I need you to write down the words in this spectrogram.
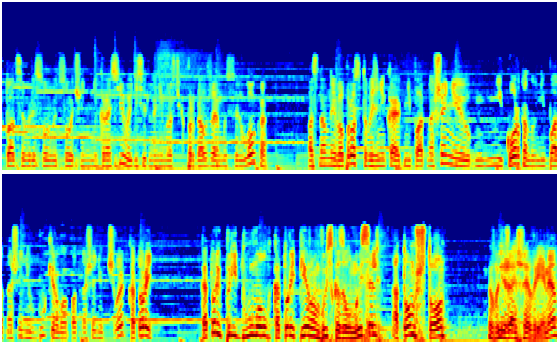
ситуация вырисовывается очень некрасиво, и действительно немножечко продолжая мысль Лока, основные вопросы-то возникают не по отношению ни к Ортону, ни по отношению к Букерам, а по отношению к человеку, который, который придумал, который первым высказал мысль о том, что в ближайшее время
